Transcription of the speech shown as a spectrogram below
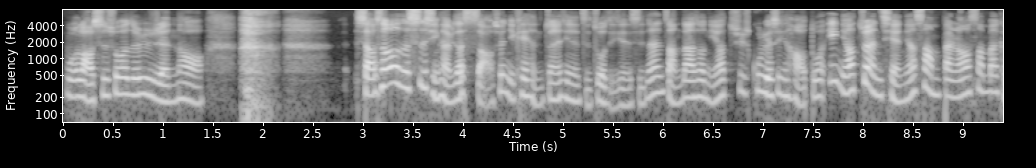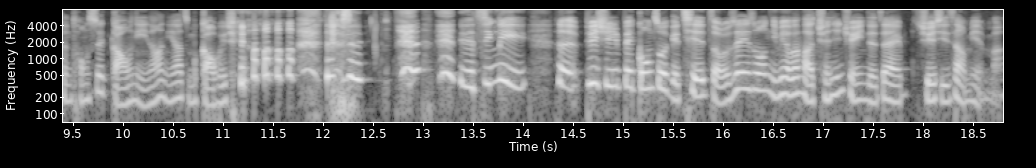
我老实说，就是人哦。小时候的事情还比较少，所以你可以很专心的只做几件事。但是长大的时候，你要去顾虑的事情好多。诶，你要赚钱，你要上班，然后上班可能同事搞你，然后你要怎么搞回去？就是你的精力必须被工作给切走，所以说你没有办法全心全意的在学习上面嘛。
